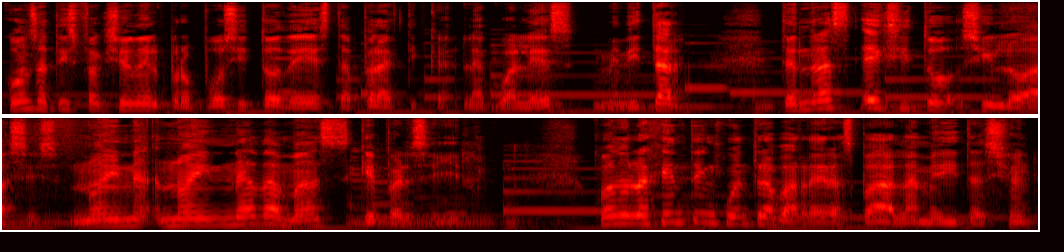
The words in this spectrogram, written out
con satisfacción el propósito de esta práctica, la cual es meditar. Tendrás éxito si lo haces, no hay, no hay nada más que perseguir. Cuando la gente encuentra barreras para la meditación,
